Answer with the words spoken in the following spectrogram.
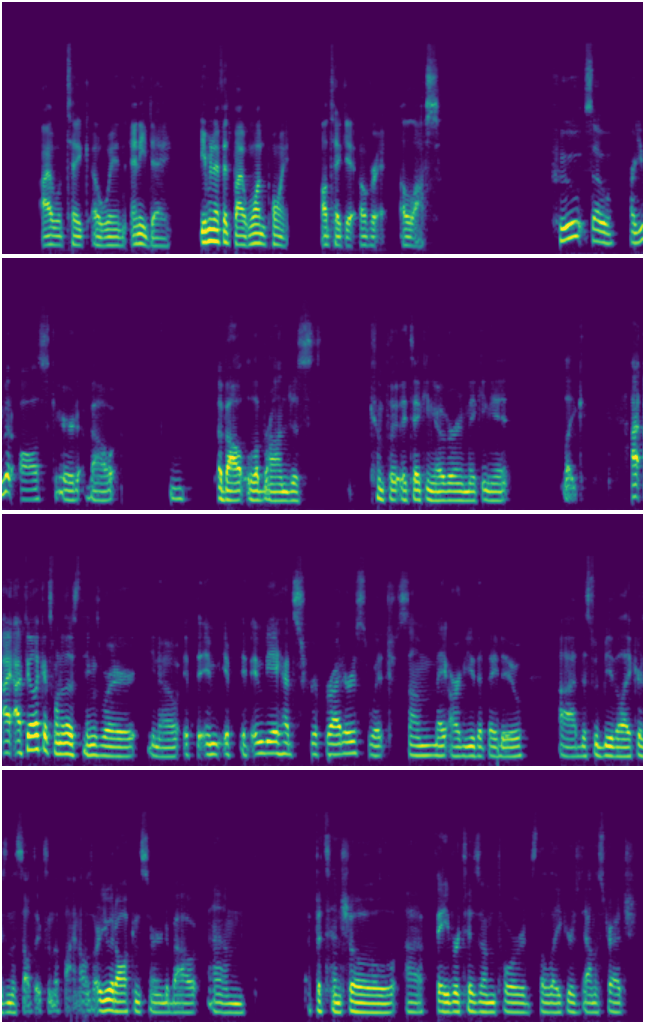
I will take a win any day even if it's by one point, I'll take it over a loss. Who? So, are you at all scared about about LeBron just completely taking over and making it like? I, I feel like it's one of those things where you know if the if if NBA had script writers, which some may argue that they do, uh, this would be the Lakers and the Celtics in the finals. Are you at all concerned about um, a potential uh, favoritism towards the Lakers down the stretch?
